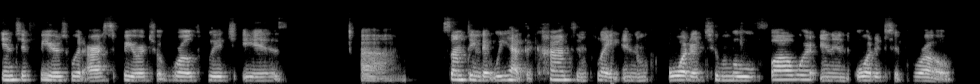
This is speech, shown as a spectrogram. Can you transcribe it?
interferes with our spiritual growth, which is um, something that we have to contemplate in order to move forward and in order to grow.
